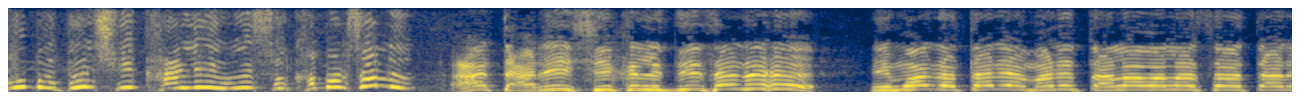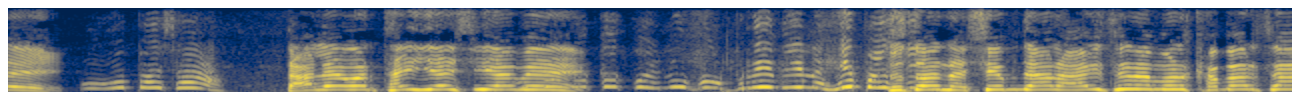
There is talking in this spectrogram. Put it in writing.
હું બધું શીખ ખાલી એવી શું ખબર છે ને? આ તારે શીખ લીધી છે ને? એમાં અત્યારે અમારે તાલાવાલા છે અત્યારે. પાછા? તાલેવર થઈ જાય છીએ અમે તું તો નસીબદાર આવી છે ને મને ખબર છે.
